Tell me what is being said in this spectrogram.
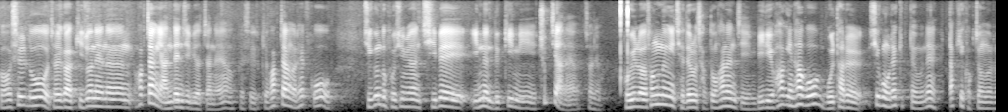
거실도 저희가 기존에는 확장이 안 된 집이었잖아요. 그래서 이렇게 확장을 했고 지금도 보시면 집에 있는 느낌이 춥지 않아요. 전혀. 보일러 성능이 제대로 작동하는지 미리 확인하고 몰타를 시공을 했기 때문에 딱히 걱정을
